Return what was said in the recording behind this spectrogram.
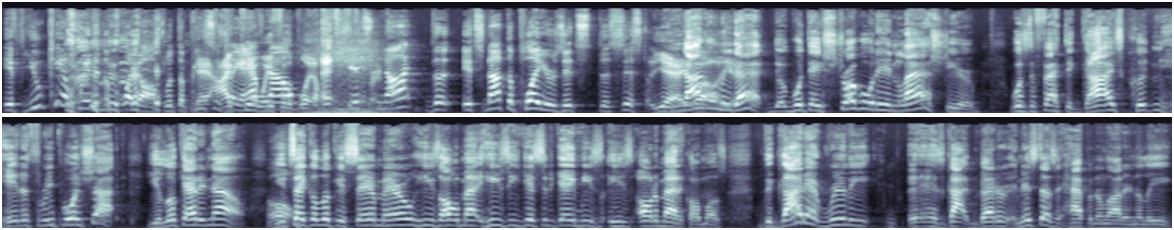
If you can't win in the playoffs with the pieces I they can't have wait for now, the playoffs. it's not the it's not the players, it's the system. Yeah. Not well, only yeah. that, the- what they struggled in last year was the fact that guys couldn't hit a three point shot. You look at it now. You Oh. take a look at Sam Merrill. He's automatic. He's he gets to the game. He's he's automatic almost. The guy that really has gotten better, and this doesn't happen a lot in the league.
